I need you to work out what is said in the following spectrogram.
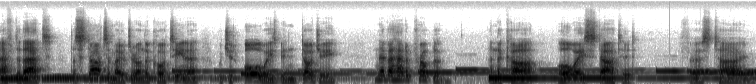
After that, the starter motor on the Cortina, which had always been dodgy, never had a problem, and the car always started first time.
